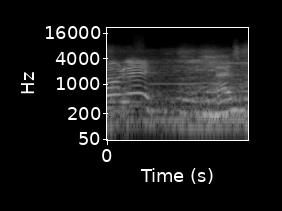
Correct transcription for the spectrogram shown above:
Tony. Let's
